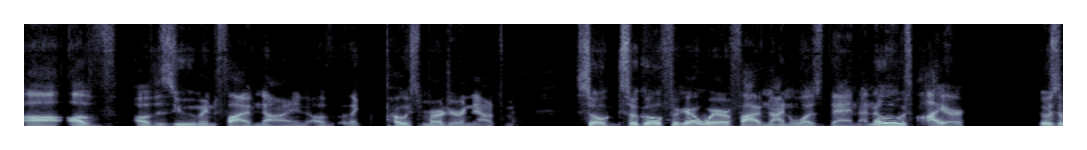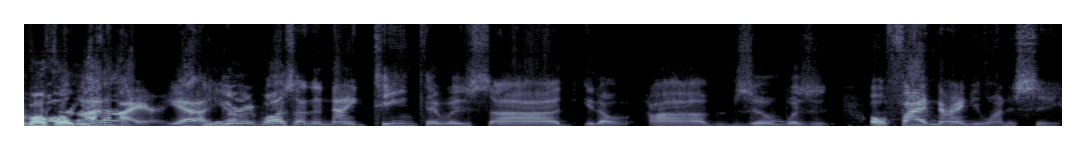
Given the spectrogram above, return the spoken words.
uh, of of Zoom and Five Nine of like post merger announcement. So so go figure out where Five Nine was then. I know it was higher. It was above Oh, where a it is- lot higher. Yeah, Yeah. here it was on the 19th. It was, uh, you know, um, Zoom was, oh, five nine you want to see.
